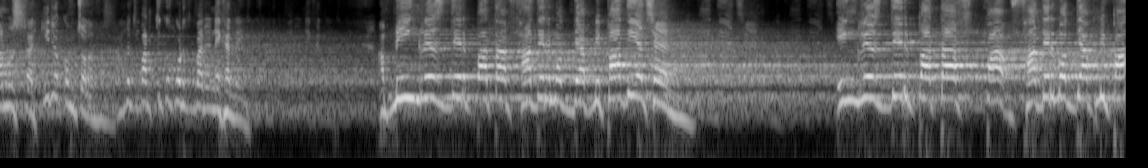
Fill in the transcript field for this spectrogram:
মানুষরা কীরকম চলাফেরা? আপনি তো পার্থক্য করতে পারেন এখানে। আপনি ইংরেজদের পাতা ফাঁদের মধ্যে আপনি পা দিয়েছেন। ইংরেজদের পাতা ফাঁদের মধ্যে আপনি পা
